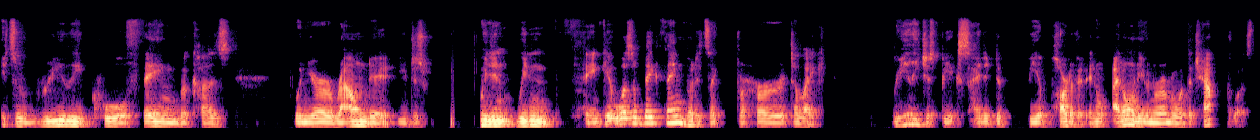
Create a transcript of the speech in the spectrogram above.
it's a really cool thing because when you're around it, you just we didn't we didn't think it was a big thing, but it's like for her to like really just be excited to be a part of it. And I don't even remember what the challenge was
